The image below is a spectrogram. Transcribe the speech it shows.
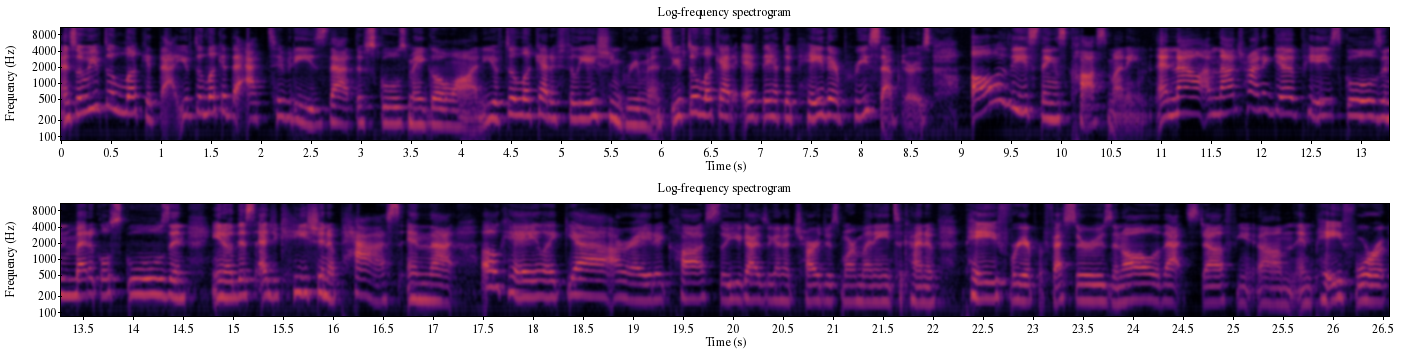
And so we have to look at that. You have to look at the activities that the schools may go on. You have to look at affiliation agreements. You have to look at if they have to pay their preceptors. All of these things cost money. And now I'm not trying to give PA schools and medical schools and, you know, this education a pass in that, okay, like, yeah, all right, it costs. So you guys are going to charge us more money to kind of pay for your professors and all of that stuff um, and pay for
